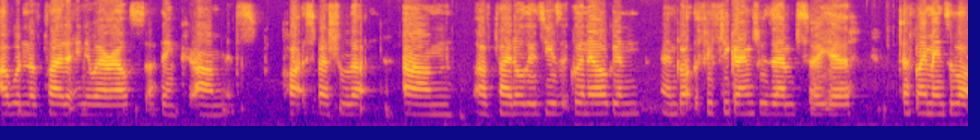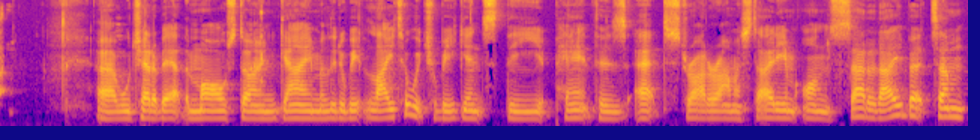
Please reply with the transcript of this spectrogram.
I wouldn't have played it anywhere else. I think um, it's quite special that um, I've played all these years at Glenelg and, and got the 50 games with them. So, yeah, definitely means a lot. Uh, we'll chat about the milestone game a little bit later, which will be against the Panthers at Stratarama Stadium on Saturday. But um,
